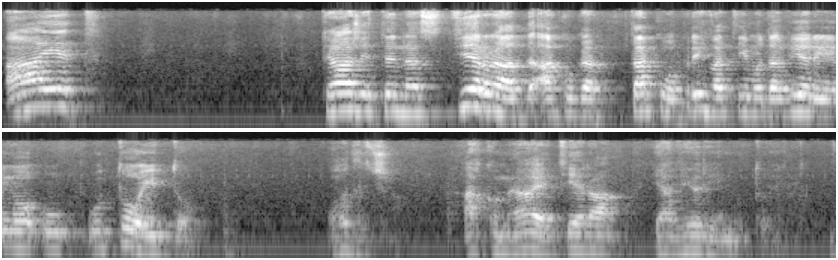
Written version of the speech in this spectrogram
Ajet kažete nas tjera da ako ga tako prihvatimo da vjerujemo u, u to i to. Odlično. Ako me ajet tjera, ja vjerujem u to i to.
